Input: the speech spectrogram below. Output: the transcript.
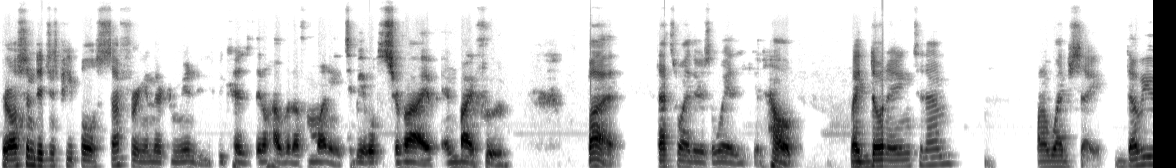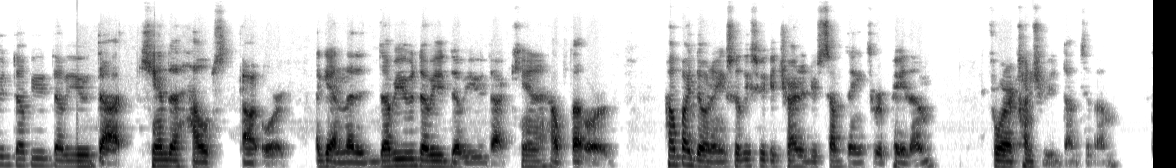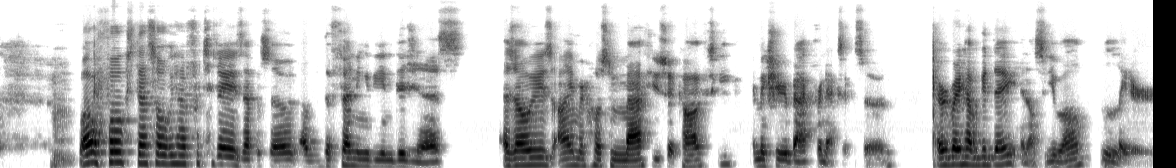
There are also indigenous people suffering in their communities because they don't have enough money to be able to survive and buy food. But that's why there's a way that you can help by donating to them on a website www.canadahelps.org. Again, that is www.canadahelps.org. Help by donating so at least we could try to do something to repay them for what our country has done to them. Well, folks, that's all we have for today's episode of Defending the Indigenous. As always, I'm your host, Matthew Switkowski, and make sure you're back for next episode. Everybody have a good day, and I'll see you all later.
